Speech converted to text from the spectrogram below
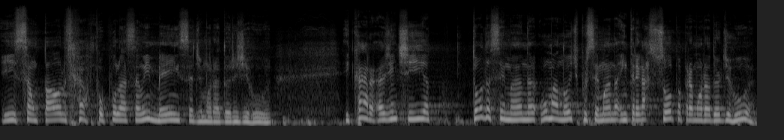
e São Paulo tem uma população imensa de moradores de rua. E, cara, a gente ia toda semana, uma noite por semana, entregar sopa para morador de rua.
